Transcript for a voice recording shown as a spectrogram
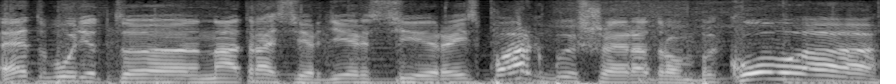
Это будет э, на трассе RDRC Рейс Парк, бывший аэродром Быкова,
